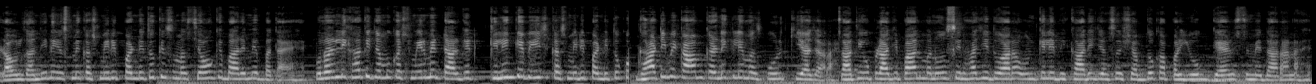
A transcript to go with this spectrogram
राहुल गांधी ने इसमें कश्मीरी पंडितों की समस्याओं के बारे में बताया है। उन्होंने लिखा कि जम्मू कश्मीर में टारगेट किलिंग के बीच कश्मीरी पंडितों को घाटी में काम करने के लिए मजबूर किया जा रहा है। साथ ही उपराज्यपाल मनोज सिन्हा जी द्वारा उनके लिए भिखारी जैसे शब्दों का प्रयोग गैर जिम्मेदाराना है।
